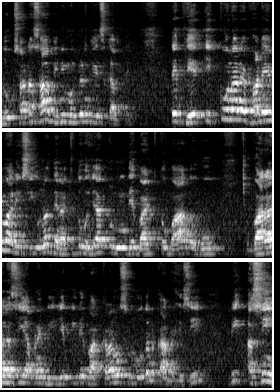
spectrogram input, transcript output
ਲੋਕ ਸਾਡਾ ਹਿਸਾਬ ਹੀ ਨਹੀਂ ਮੰਗਣਗੇ ਇਸ ਗੱਲ ਤੇ। ਤੇ ਫਿਰ ਇੱਕ ਉਹਨਾਂ ਨੇ ਫੜੇ ਮਾਰੀ ਸੀ ਉਹਨਾਂ ਦਿਨਾਂ 'ਚ 2019 ਦੇ ਬਜਟ ਤੋਂ ਬਾਅਦ ਉਹ ਵਾਰਾਣਸੀ ਆਪਣੇ ਬੀਜੇਪੀ ਦੇ ਵਰਕਰਾਂ ਨੂੰ ਸੰਬੋਧਨ ਕਰ ਰਹੇ ਸੀ ਵੀ ਅਸੀਂ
